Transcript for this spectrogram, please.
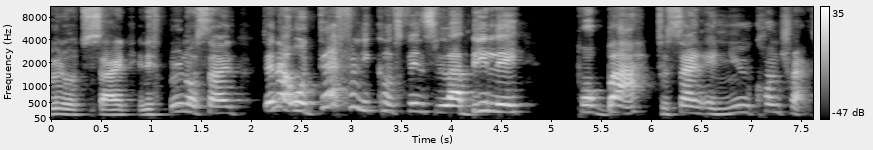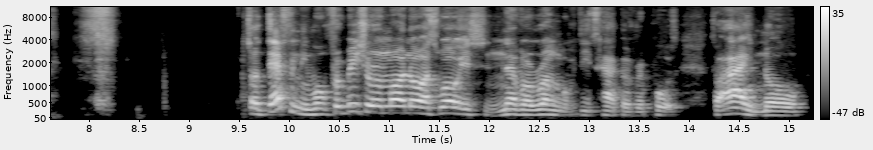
Bruno to sign. And if Bruno signs, then that will definitely convince Labile Pogba to sign a new contract. So definitely, well, Fabrizio Romano as well is never wrong with these type of reports. So I know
